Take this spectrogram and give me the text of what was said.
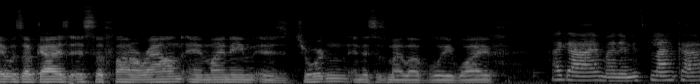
Hey, what's up, guys? It's the final round, and my name is Jordan, and this is my lovely wife. Hi, guy. My name is Blanca.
